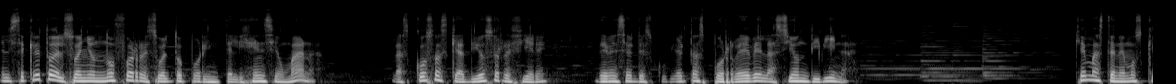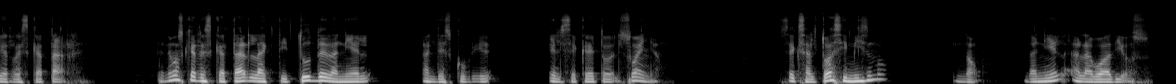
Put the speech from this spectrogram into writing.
El secreto del sueño no fue resuelto por inteligencia humana. Las cosas que a Dios se refiere deben ser descubiertas por revelación divina. ¿Qué más tenemos que rescatar? Tenemos que rescatar la actitud de Daniel al descubrir el secreto del sueño. ¿Se exaltó a sí mismo? No. Daniel alabó a Dios,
